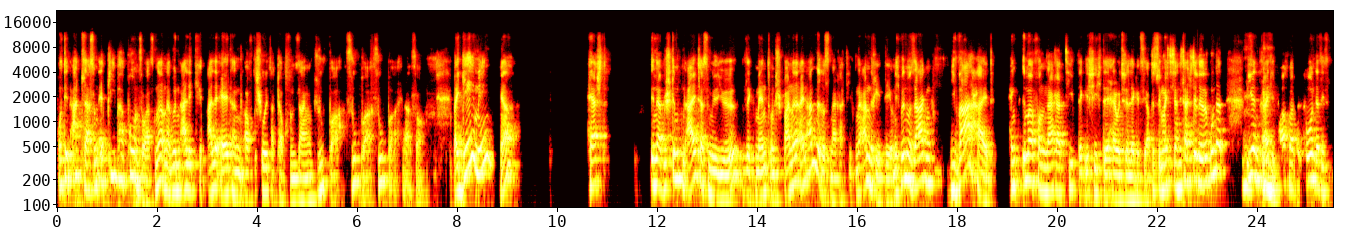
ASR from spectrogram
Und den Atlas und Pipapo und sowas. Ne? Und da würden alle, alle Eltern auf die Schulter klopfen und sagen, super, super, super. Ja, so. Bei Gaming ja, herrscht in einer bestimmten Altersmilieu, Segment und Spanne ein anderes Narrativ, eine andere Idee. Und ich will nur sagen, die Wahrheit hängt immer vom Narrativ der Geschichte Heritage Legacy ab. Deswegen möchte ich an dieser Stelle 134.000 Mal betonen, dass ich es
